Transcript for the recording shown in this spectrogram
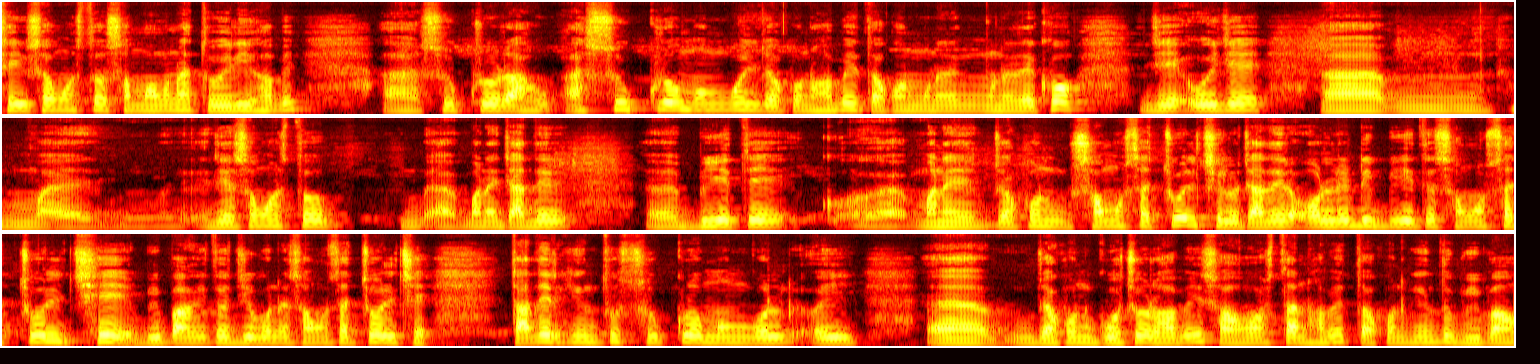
সেই সমস্ত সম্ভাবনা তৈরি হবে। শুক্র, রাহু, আর শুক্র মঙ্গল যখন হবে, তখন মনে মনে রেখো যে ওই যে যে সমস্ত মানে যাদের বিয়েতে মানে যখন সমস্যা চলছিল, যাদের অলরেডি বিয়েতে সমস্যা চলছে, বিবাহিত জীবনে সমস্যা চলছে, তাদের কিন্তু শুক্র, মঙ্গল ওই যখন গোচর হবে সহাবস্থান হবে, তখন কিন্তু বিবাহ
